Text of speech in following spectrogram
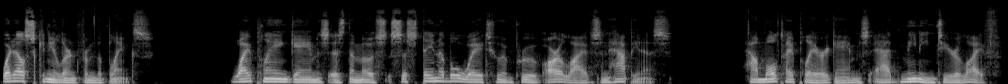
What else can you learn from the Blinks? Why playing games is the most sustainable way to improve our lives and happiness. How multiplayer games add meaning to your life.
